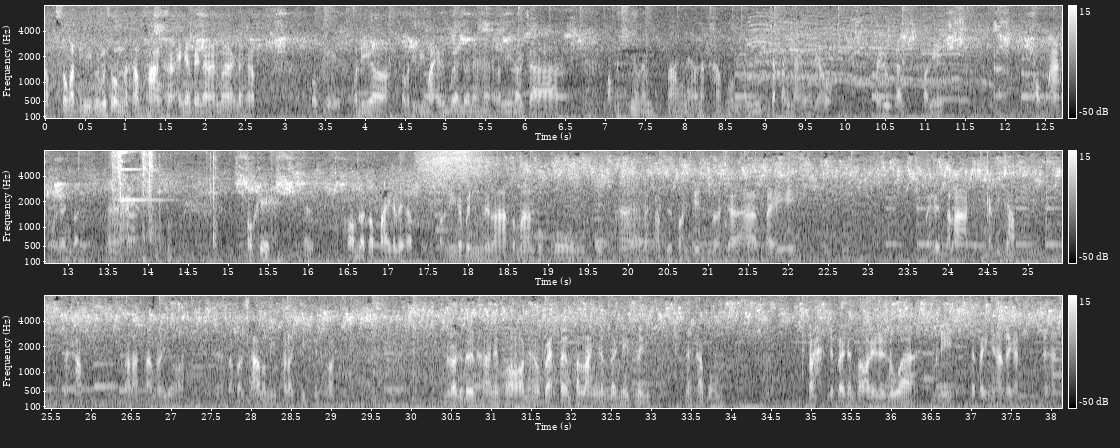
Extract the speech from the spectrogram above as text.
ครับ สวัสดีคุณผู้ชมนะครับห่างหายกันไปนานมากนะครับ โอเค วันนี้ก็สวัสดีปีใหม่เพื่อนๆด้วยนะฮะวันนี้เราจะออกไปเที่ยวกันบ้างแล้วนะครับ ผมตอนนี้จะไปไหนอะเดี๋ยวไปดูกันตอนนี้ออกมาขนเงินก่อนนะโอเคพร้อมแล้วก็ไปกันเลยครับ ตอนนี้ก็เป็นเวลาประมาณ6โมง45นะครับเดี๋ยวตอนเย็นเราจะไป ไปเดินตลาดกับพี่จับนะครับ ตลาดสามร้อยยอดนะแต่ตอนเช้าเรามีภารกิจกันก่อน เดี๋ยวเราจะเดินทางกันต่อนะครับ แวะเติมพลังกันสักนิดหนึ่งนะครับ ผมไปเดี๋ยวไปกันต่อเลยเดี๋ยวรู้ว่าวันนี้จะไปงานอะไรกันนะฮะ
